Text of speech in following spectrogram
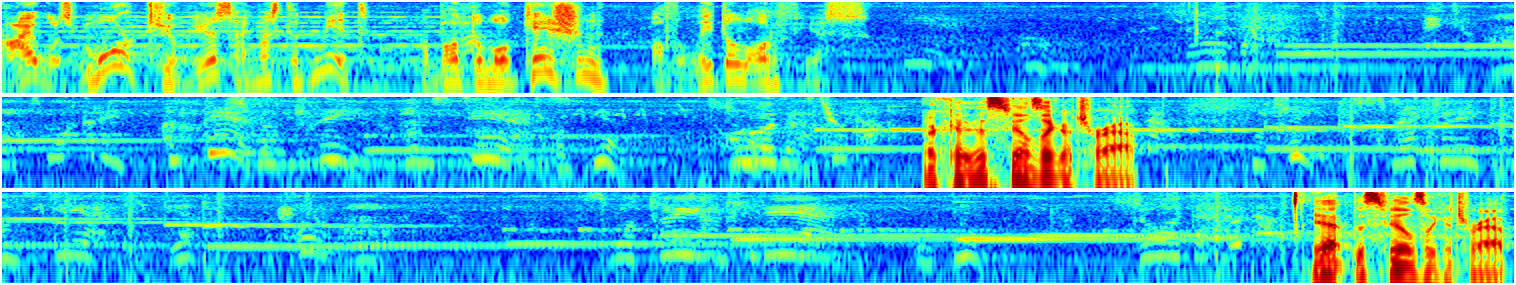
I was more curious, I must admit, about the location of little Orpheus. Okay, this feels like a trap. Yep, this feels like a trap.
